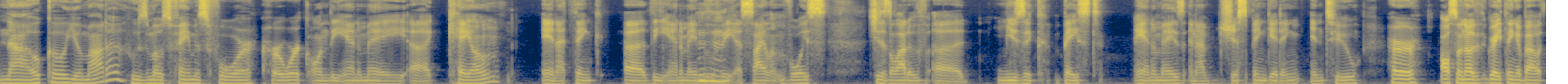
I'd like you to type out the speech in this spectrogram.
Naoko Yamada, who's most famous for her work on the anime uh, K-On! and I think uh, the anime movie A Silent Voice. She does a lot of uh, music-based animes, and I've just been getting into her. Also, another great thing about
